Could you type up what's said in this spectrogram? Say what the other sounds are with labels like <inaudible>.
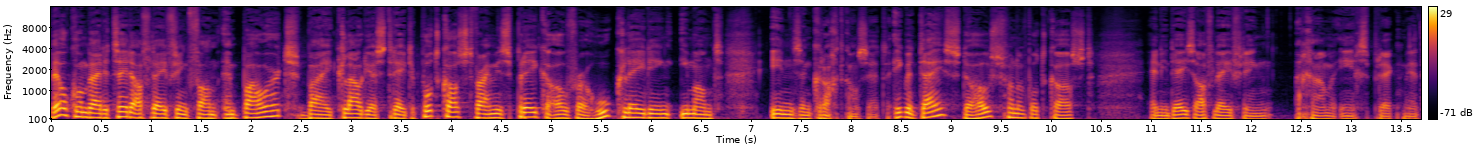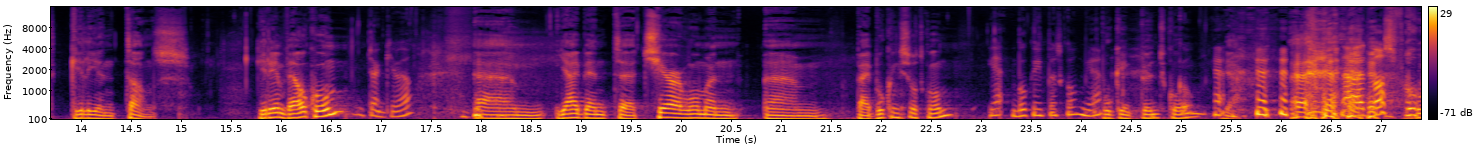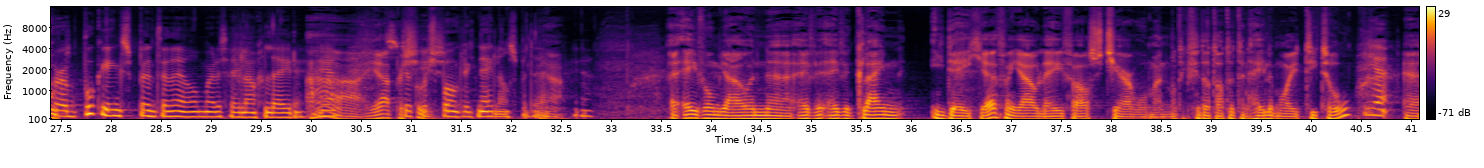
Welkom bij de tweede aflevering van Empowered bij Claudia Streeter podcast, waarin we spreken over hoe kleding iemand in zijn kracht kan zetten. Ik ben Thijs, de host van de podcast en in deze aflevering gaan we in gesprek met Gillian Tans. Gillian, welkom. Dankjewel. Um, jij bent uh, chairwoman um, bij Bookings.com. Ja, booking.com, ja. Booking.com, ja. ja. <laughs> nou, het was <laughs> vroeger bookings.nl, maar dat is heel lang geleden. Ah, ja, ja het precies. Het oorspronkelijk Nederlands bedrijf. Ja. Uh, even om jou een, uh, even, even een klein ideetje van jouw leven als chairwoman. Want ik vind dat altijd een hele mooie titel. Ja. Uh,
